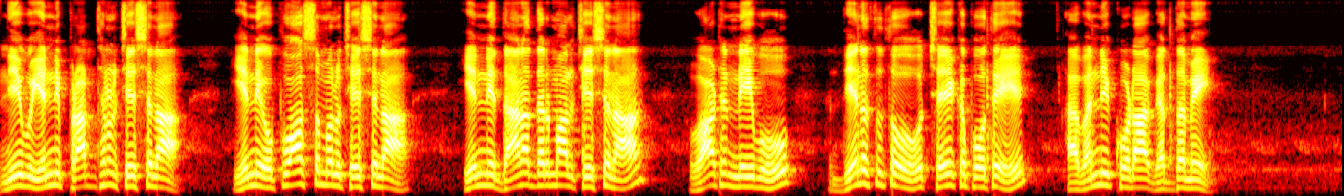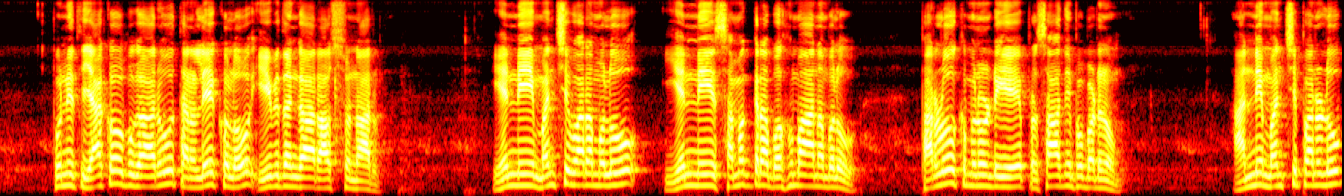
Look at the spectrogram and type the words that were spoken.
నీవు ఎన్ని ప్రార్థనలు చేసినా ఎన్ని ఉపవాసములు చేసినా ఎన్ని దాన ధర్మాలు చేసినా వాటిని నీవు దీనతతో చేయకపోతే అవన్నీ కూడా వ్యర్థమే. పునీత్ యాకోబు గారు తన లేఖలో ఈ విధంగా రాస్తున్నారు. ఎన్ని మంచి వరములు ఎన్ని సమగ్ర బహుమానములు పరలోకము నుండియే ప్రసాదింపబడును. అన్ని మంచి పనులు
